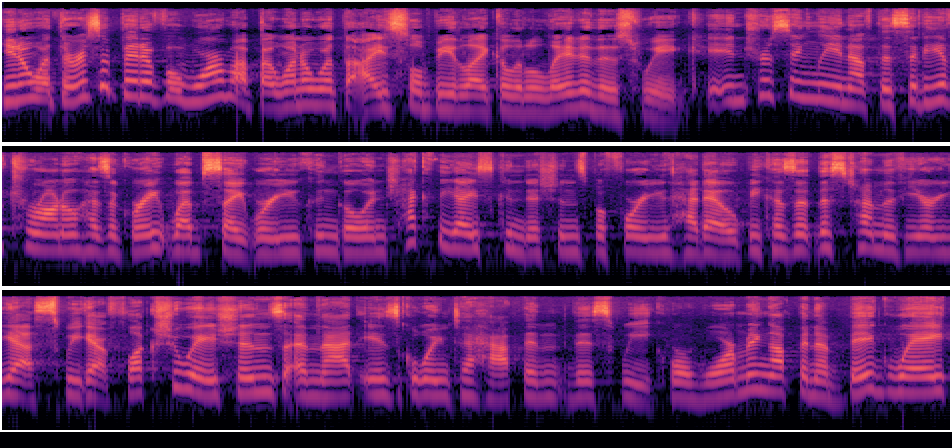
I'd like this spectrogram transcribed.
you know what? There is a bit of a warm up. I wonder what the ice will be like a little later this week. Interestingly enough, the City of Toronto has a great website where you can go and check the ice conditions before you head out because at this time of year, yes, we get fluctuations and that is going to happen this week. We're warming up in a big way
